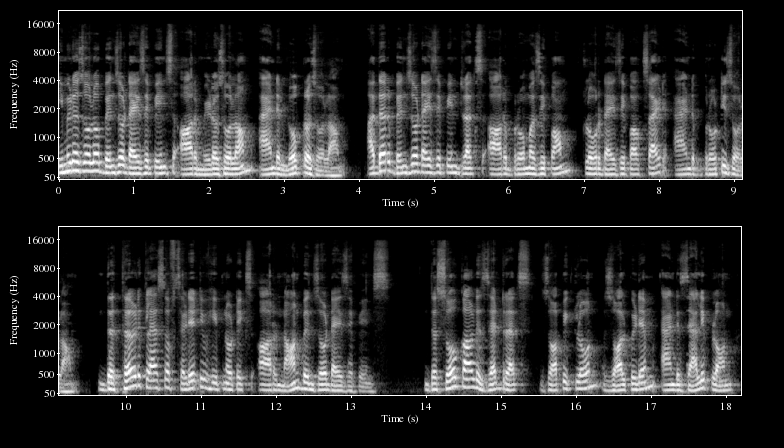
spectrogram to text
Imidazolobenzodiazepines are midazolam and loprazolam. Other benzodiazepine drugs are bromazepam, chlordiazepoxide, and brotizolam. The third class of sedative hypnotics are non-benzodiazepines. The so-called Z drugs, zopiclone, zolpidem, and zaleplon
